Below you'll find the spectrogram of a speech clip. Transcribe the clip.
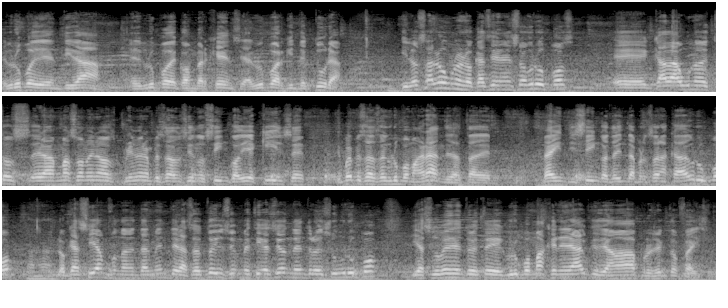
el grupo de identidad, el grupo de convergencia, el grupo de arquitectura. Y los alumnos lo que hacían en esos grupos, eh, cada uno de estos era más o menos, primero empezaron siendo 5, 10, 15, después empezaron a ser grupos más grandes, hasta de 25, 30 personas cada grupo. Lo que hacían fundamentalmente era hacer toda su investigación dentro de su grupo y a su vez dentro de este grupo más general que se llamaba Proyecto Facebook.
